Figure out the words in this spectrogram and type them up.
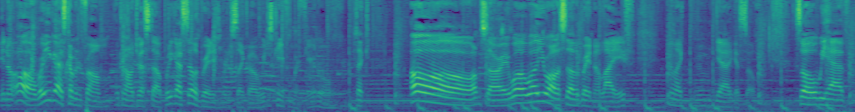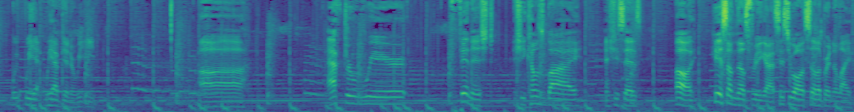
you know, oh, where are you guys coming from? Looking all dressed up. What are you guys celebrating? We're just like, oh, we just came from a funeral. It's like, oh, I'm sorry. Well, well, you all are celebrating a life. And like, mm, yeah, I guess so. So we have we we, we have dinner. We eat. Uh, after we're finished, she comes by and she says, "Oh, here's something else for you guys. Since you all are celebrating a life,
